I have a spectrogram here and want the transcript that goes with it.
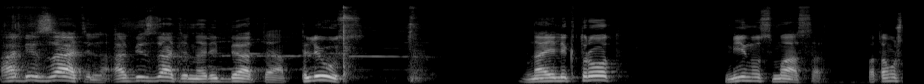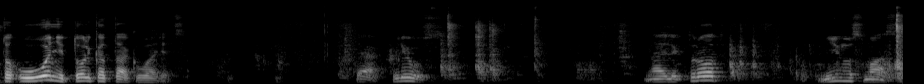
Обязательно, обязательно, ребята, плюс на электрод минус масса. Потому что у они только так варится. Так, плюс на электрод минус масса.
